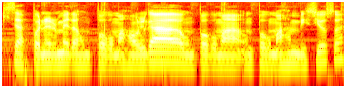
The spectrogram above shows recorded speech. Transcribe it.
quizás poner metas un poco más holgadas, un poco más, un poco más ambiciosas.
